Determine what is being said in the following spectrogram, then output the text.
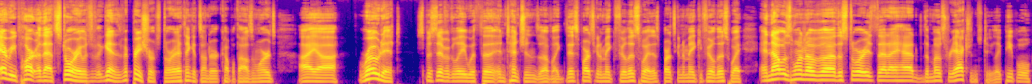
every part of that story was again, it's a pretty short story. I think it's under a couple thousand words. I uh, wrote it specifically with the intentions of like this part's gonna make you feel this way, this part's gonna make you feel this way, and that was one of uh, the stories that I had the most reactions to. Like people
